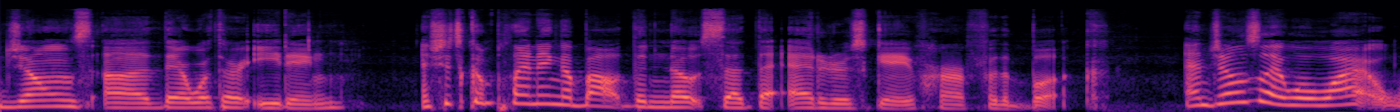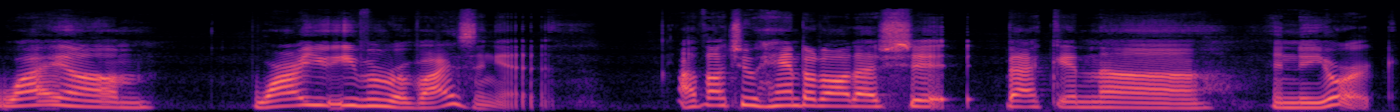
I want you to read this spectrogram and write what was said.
Joan's uh, there with her eating, and she's complaining about the notes that the editors gave her for the book. And Joan's like, well, why why um why are you even revising it? I thought you handled all that shit back in uh in New York.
